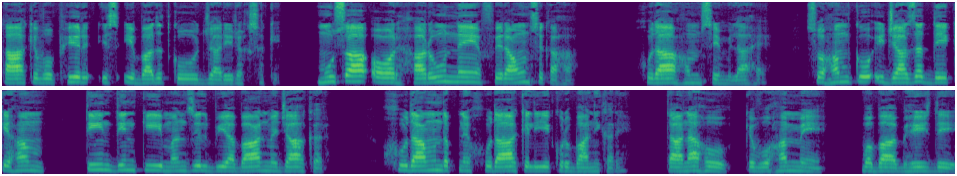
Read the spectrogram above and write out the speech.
تاکہ وہ پھر اس عبادت کو جاری رکھ سکے۔ موسا اور ہارون نے فراؤن سے کہا، خدا ہم سے ملا ہے، سو ہم کو اجازت دے کہ ہم تین دن کی منزل بیابان میں جا کر خداوند اپنے خدا کے لیے قربانی کریں تانا ہو کہ وہ ہم میں وبا بھیج دے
